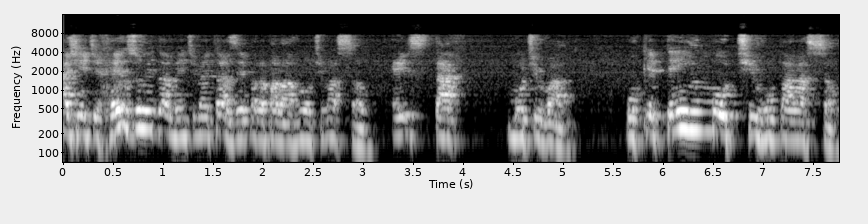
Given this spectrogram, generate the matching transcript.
a gente resumidamente vai trazer para a palavra motivação. É estar motivado. Porque tem um motivo para a ação.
